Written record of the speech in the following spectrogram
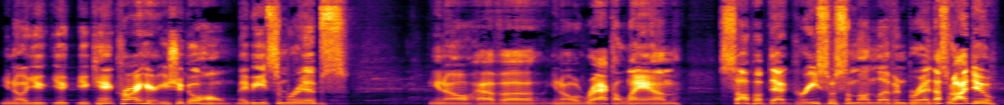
You know, you, you, you can't cry here. You should go home. Maybe eat some ribs, you know, have a, you know, rack of lamb, sop up that grease with some unleavened bread. That's what I do.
